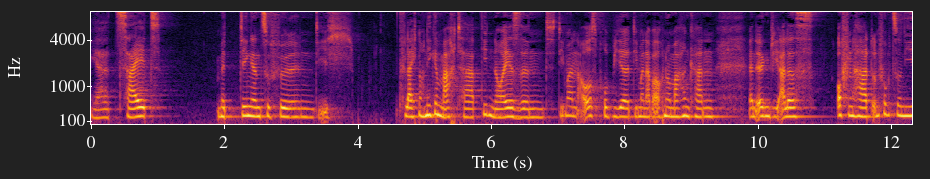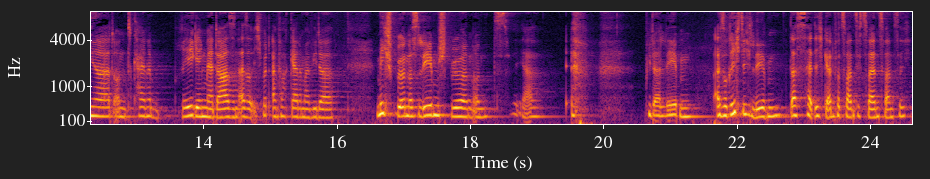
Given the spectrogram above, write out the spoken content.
ja, Zeit mit Dingen zu füllen, die ich vielleicht noch nie gemacht habe, die neu sind, die man ausprobiert, die man aber auch nur machen kann, wenn irgendwie alles offen hat und funktioniert und keine Regeln mehr da sind. Also ich würde einfach gerne mal wieder mich spüren, das Leben spüren und ja, wieder leben. Also richtig leben. Das hätte ich gern für 2022.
